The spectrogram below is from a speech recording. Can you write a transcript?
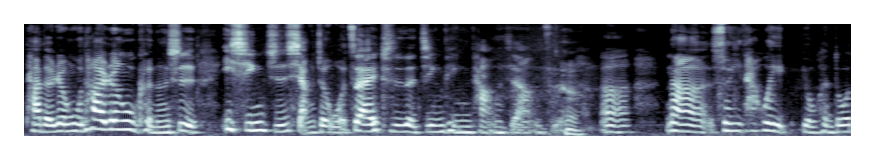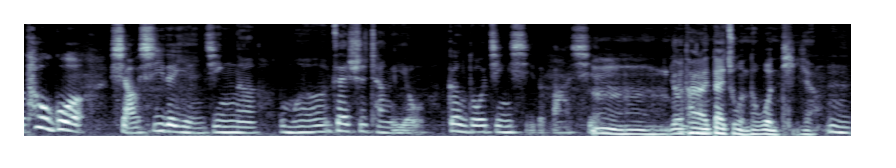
他的任务，他的任务可能是一心只想着我最爱吃的金瓶糖这样子。嗯嗯，那所以他会有很多透过小溪的眼睛呢，我们在市场里有更多惊喜的发现。嗯嗯，由他来带出很多问题，这样。嗯，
